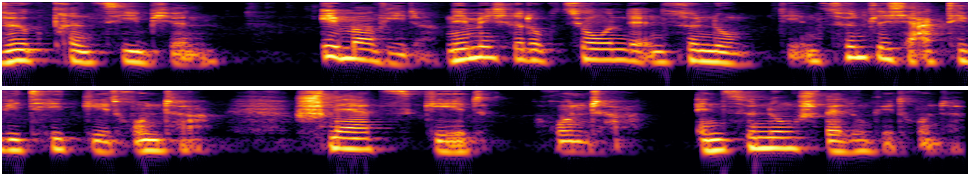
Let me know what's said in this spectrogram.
Wirkprinzipien. Immer wieder. Nämlich Reduktion der Entzündung. Die entzündliche Aktivität geht runter. Schmerz geht runter. Entzündung, Schwellung geht runter.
